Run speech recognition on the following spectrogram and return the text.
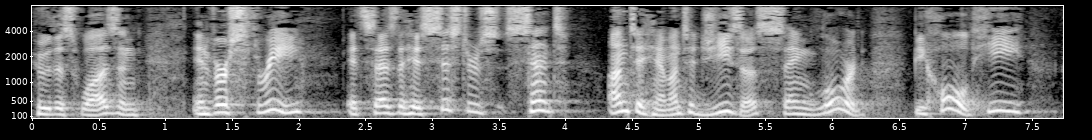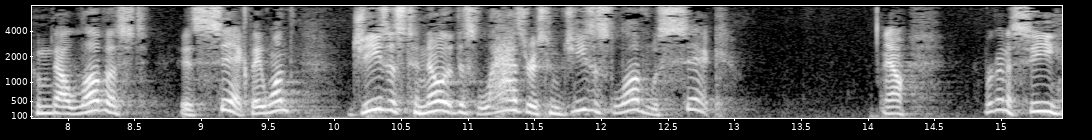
who this was, and in verse 3 it says that his sisters sent unto him, unto Jesus, saying, Lord, behold, he whom thou lovest is sick. They want Jesus to know that this Lazarus, whom Jesus loved, was sick. Now, we're going to see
